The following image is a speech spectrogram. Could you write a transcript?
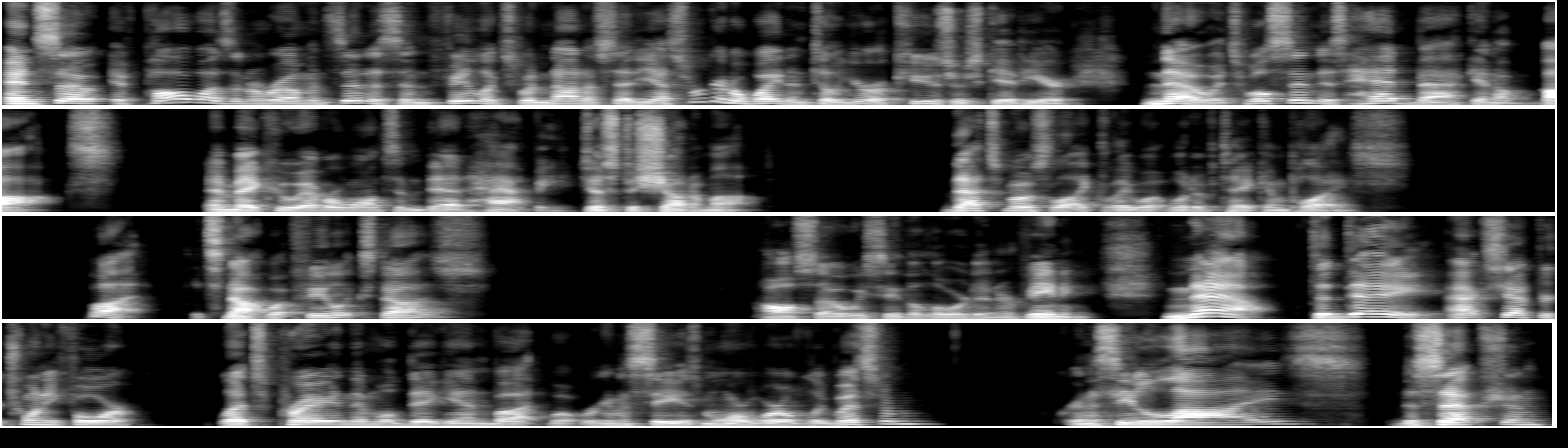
And so, if Paul wasn't a Roman citizen, Felix would not have said, Yes, we're going to wait until your accusers get here. No, it's we'll send his head back in a box and make whoever wants him dead happy just to shut him up. That's most likely what would have taken place. But it's not what Felix does. Also, we see the Lord intervening. Now, today, Acts chapter 24 Let's pray and then we'll dig in. But what we're going to see is more worldly wisdom. We're going to see lies, deception,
